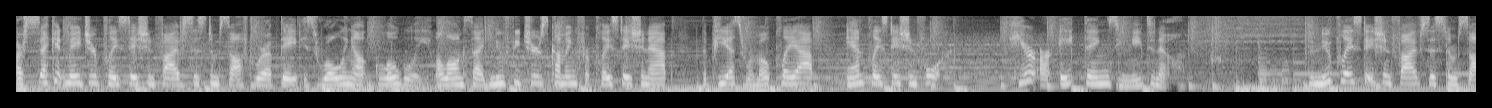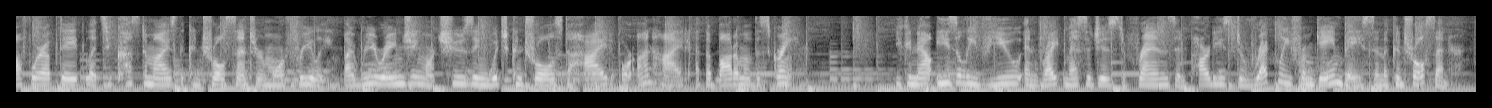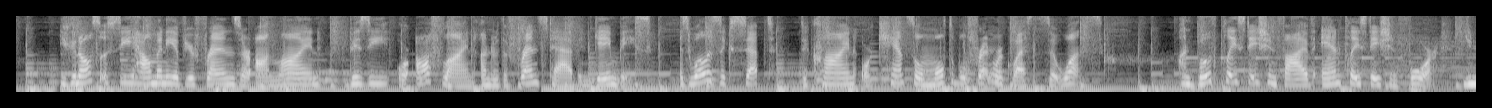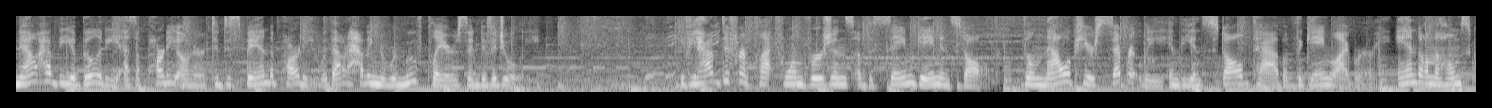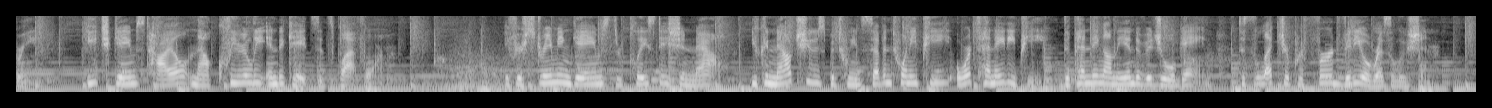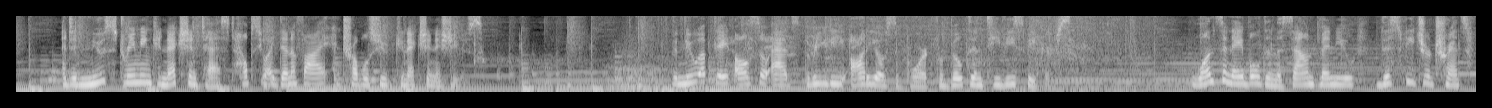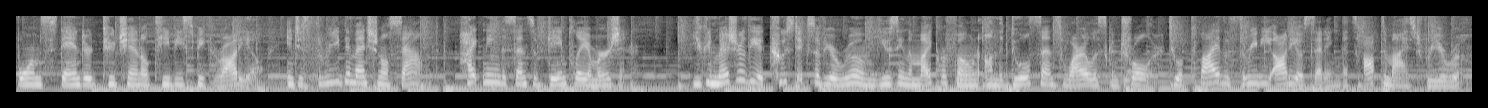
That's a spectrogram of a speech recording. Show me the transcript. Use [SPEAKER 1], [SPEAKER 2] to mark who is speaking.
[SPEAKER 1] Our second major PlayStation 5 system software update is rolling out globally alongside new features coming for PlayStation app, the PS Remote Play app, and PlayStation 4. Here are eight things you need to know. The new PlayStation 5 system software update lets you customize the control center more freely by rearranging or choosing which controls to hide or unhide at the bottom of the screen. You can now easily view and write messages to friends and parties directly from GameBase in the control center. You can also see how many of your friends are online, busy, or offline under the Friends tab in GameBase, as well as accept, decline, or cancel multiple friend requests at once. On both PlayStation 5 and PlayStation 4, you now have the ability as a party owner to disband a party without having to remove players individually. If you have different platform versions of the same game installed, they'll now appear separately in the Installed tab of the game library and on the home screen. Each game's tile now clearly indicates its platform. If you're streaming games through PlayStation Now, you can now choose between 720p or 1080p, depending on the individual game, to select your preferred video resolution. And a new streaming connection test helps you identify and troubleshoot connection issues. The new update also adds 3D audio support for built-in TV speakers. Once enabled in the sound menu, this feature transforms standard two-channel TV speaker audio into three-dimensional sound, heightening the sense of gameplay immersion. You can measure the acoustics of your room using the microphone on the DualSense wireless controller to apply the 3D audio setting that's optimized for your room.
